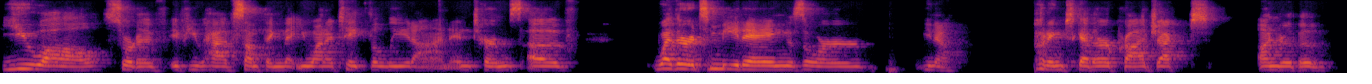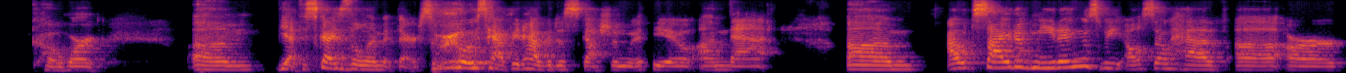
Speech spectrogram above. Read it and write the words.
you all sort of if you have something that you want to take the lead on in terms of whether it's meetings or, you know, putting together a project under the cohort. Um, yeah, the sky's the limit there. So we're always happy to have a discussion with you on that. Um, outside of meetings, we also have uh, our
